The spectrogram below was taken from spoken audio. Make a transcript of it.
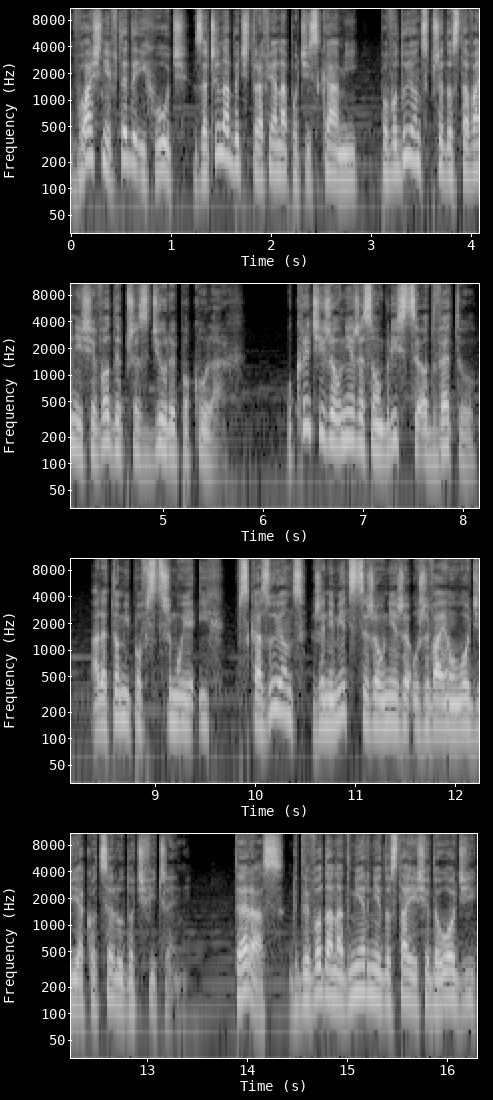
Właśnie wtedy ich łódź zaczyna być trafiana pociskami, powodując przedostawanie się wody przez dziury po kulach. Ukryci żołnierze są bliscy odwetu, ale Tommy powstrzymuje ich, wskazując, że niemieccy żołnierze używają łodzi jako celu do ćwiczeń. Teraz, gdy woda nadmiernie dostaje się do łodzi,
